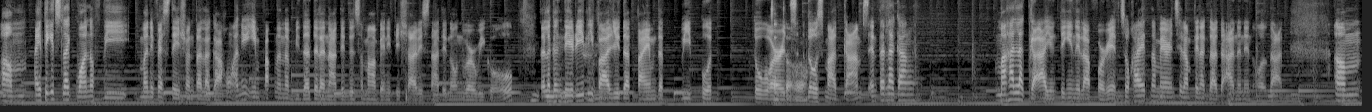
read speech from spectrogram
um, I think it's like one of the manifestation talaga kung ano yung impact na nabidadala natin dun sa mga beneficiaries natin on where we go. Talagang they really value that time that we put towards Totoo. those mad camps and talagang mahalaga yung tingin nila for it. So kahit na meron silang pinagdadaanan and all that, um,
